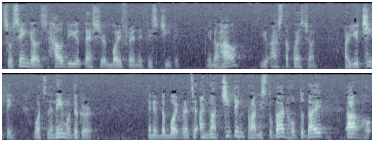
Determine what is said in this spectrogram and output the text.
So, singles, how do you test your boyfriend if he's cheating? You know how? You ask the question Are you cheating? What's the name of the girl? And if the boyfriend says, I'm not cheating, promise to God, hope to die, uh, ho-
